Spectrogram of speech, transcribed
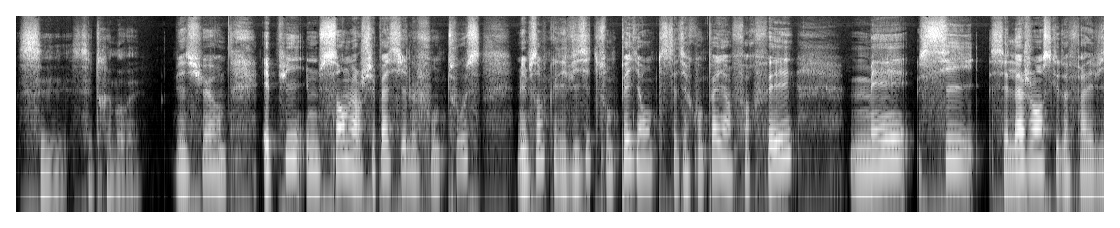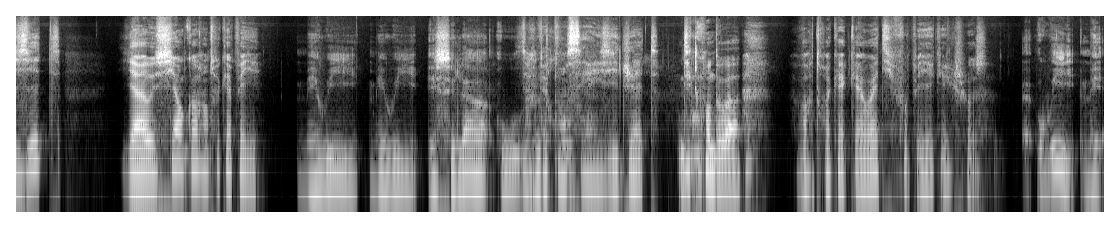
c'est très mauvais. Bien sûr. Et puis, il me semble, alors je sais pas s'ils le font tous, mais il me semble que les visites sont payantes. C'est-à-dire qu'on paye un forfait, mais si c'est l'agence qui doit faire les visites, il y a aussi encore un truc à payer. Mais oui, mais oui. Et c'est là où Ça je me fait trouve. penser à EasyJet. Dès qu'on doit avoir trois cacahuètes, il faut payer quelque chose. Euh, Oui, mais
